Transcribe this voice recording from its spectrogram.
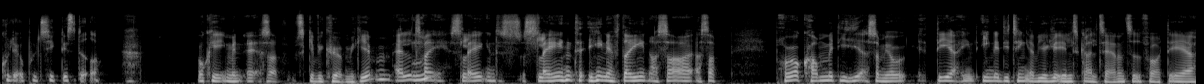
kunne lave politik det steder. Okay, men altså, skal vi køre dem igennem alle tre, mm. slagent, slagent, en efter en, og så, og så prøve at komme med de her, som jo, det er en, en af de ting, jeg virkelig elsker Alternativet for, det er,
